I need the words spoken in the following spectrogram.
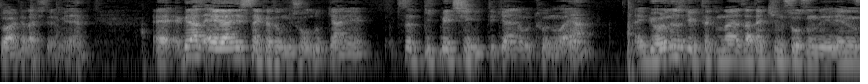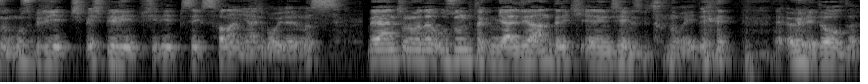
Şu arkadaşlarım yine. E, biraz eğlencesine katılmış olduk. Yani sırf gitmek için gittik yani bu turnuvaya. E, gördüğünüz gibi takımda zaten kimse uzun değil. En uzunumuz 1.75, 1.77, 78 falan yani boylarımız. Ve yani turnuvada uzun bir takım geldiği an direkt eğleneceğimiz bir turnuvaydı. E, Öyle de oldu.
